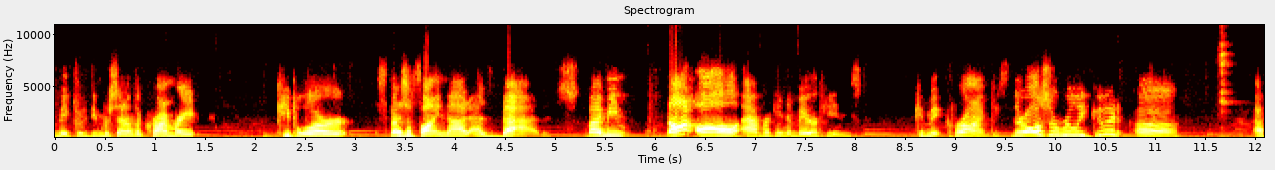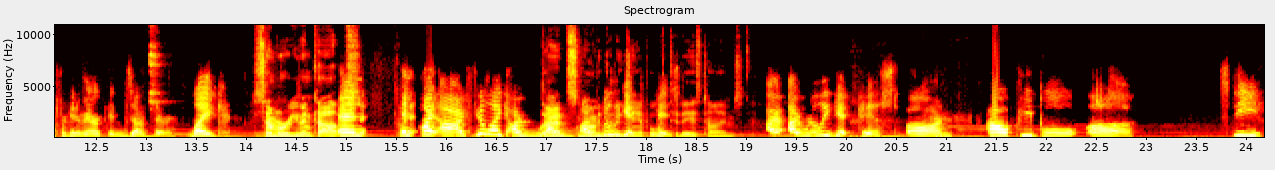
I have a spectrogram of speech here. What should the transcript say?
make fifty percent of the crime rate, people are specifying that as bad. But I mean, not all African Americans commit crimes. There are also really good uh, African Americans out there, like Some are even cops. and and I I feel like I That's I, not I a really good get example of pissed. today's times. I, I really get pissed on how people uh see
